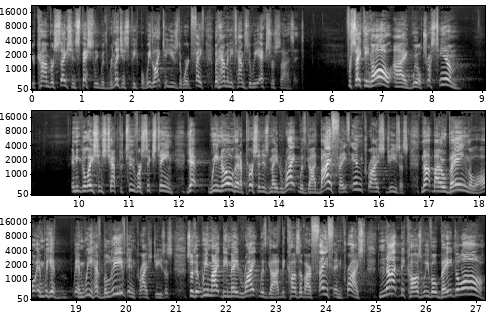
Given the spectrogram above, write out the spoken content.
your conversation, especially with religious people. We like to use the word faith, but how many times do we exercise it? Forsaking all, I will trust Him. And in Galatians chapter 2, verse 16, yet we know that a person is made right with God by faith in Christ Jesus, not by obeying the law, and we have, and we have believed in Christ Jesus so that we might be made right with God because of our faith in Christ, not because we've obeyed the law.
